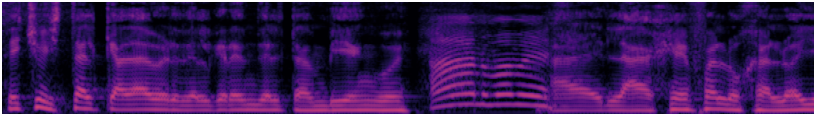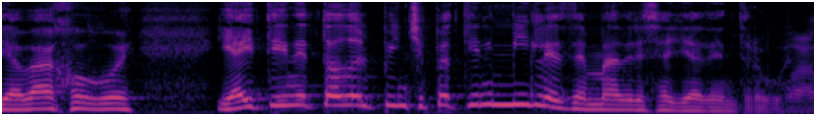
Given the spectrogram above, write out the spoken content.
De hecho, ahí está el cadáver del Grendel también, güey. Ah, no mames. Ah, La jefa lo jaló ahí abajo, güey. Y ahí tiene todo el pinche pero Tiene miles de madres allá adentro, güey. Wow.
